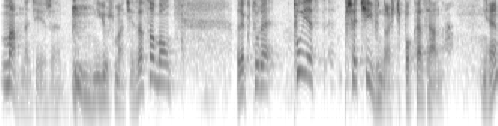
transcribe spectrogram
Mam nadzieję, że już macie za sobą lekturę. Tu jest przeciwność pokazana. Nie?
